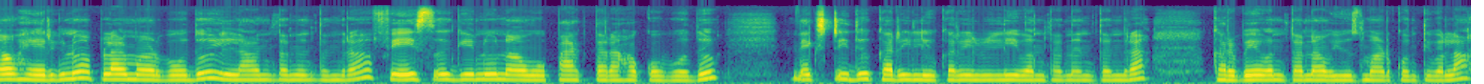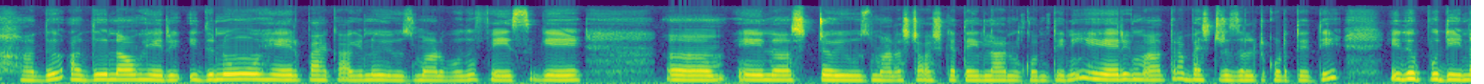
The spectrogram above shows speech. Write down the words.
ನಾವು ಹೇರ್ಗೂ ಅಪ್ಲೈ ಮಾಡ್ಬೋದು, ಇಲ್ಲ ಅಂತಂತಂದ್ರೆ ಫೇಸ್ಗೇನು ನಾವು ಪ್ಯಾಕ್ ಥರ ಹಾಕೋಬೋದು. ನೆಕ್ಸ್ಟ್ ಇದು ಕರಿ ಲೀವ್ ಕರಿ ಲೀವ್ ಅಂತಂದಂತಂದ್ರೆ ಕರಿಬೇವು ಅಂತ ನಾವು ಯೂಸ್ ಮಾಡ್ಕೊತೀವಲ್ಲ, ಅದು ಅದು ನಾವು ಹೇರ್, ಇದನ್ನು ಹೇರ್ ಪ್ಯಾಕ್ ಆಗಿನೂ ಯೂಸ್ ಮಾಡ್ಬೋದು. ಫೇಸ್ಗೆ ಏನಷ್ಟು ಯೂಸ್ ಮಾಡೋಷ್ಟು ಅವಶ್ಯಕತೆ ಇಲ್ಲ ಅಂದ್ಕೊತೀನಿ ಹೇರಿಗೆ ಮಾತ್ರ ಬೆಸ್ಟ್ ರಿಸಲ್ಟ್ ಕೊಡ್ತೈತಿ. ಇದು ಪುದೀನ,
